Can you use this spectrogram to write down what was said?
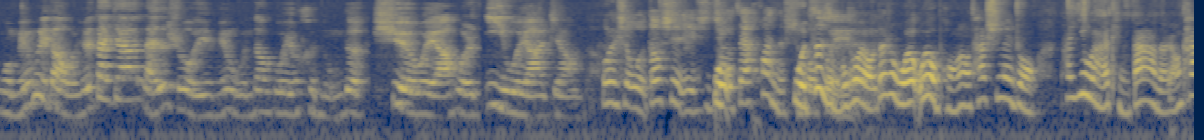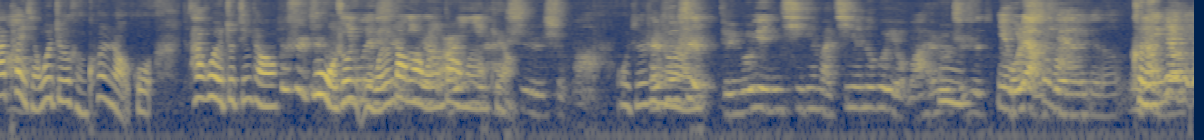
我没味道，我觉得大家来的时候也没有闻到过有很浓的血味啊或者异味啊这样的。我也是，我倒是也是只我有在换的时候我自己不会有。但是我我有朋友，他是那种他异味还挺大的，然后他他以哦前为这个很困扰过，他会就经常就是问我说你闻得到吗？闻得到吗这样，是什么？我觉得是还是说是，比如说月经七天吧，七天都会有吗？还是说只是头两不是吧我天？觉得可能应该是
